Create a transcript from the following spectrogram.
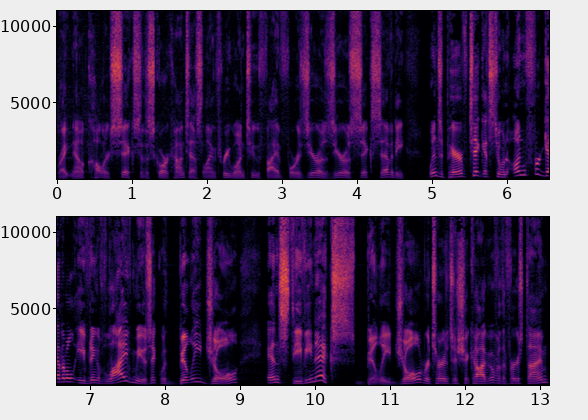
right now, caller six to the score contest line 312 540 0670 wins a pair of tickets to an unforgettable evening of live music with Billy Joel and Stevie Nicks. Billy Joel returns to Chicago for the first time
